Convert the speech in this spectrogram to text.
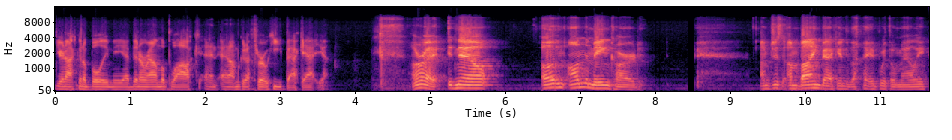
you're not going to bully me. I've been around the block, and and I'm going to throw heat back at you. All right, now on on the main card, I'm just I'm buying back into the hype with O'Malley.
